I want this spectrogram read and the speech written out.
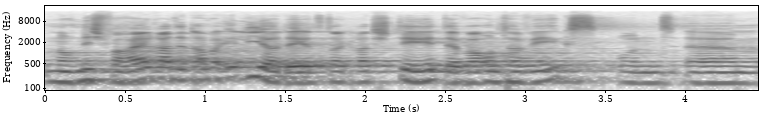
noch nicht verheiratet, aber Elia, der jetzt da gerade steht, der war unterwegs und ähm,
